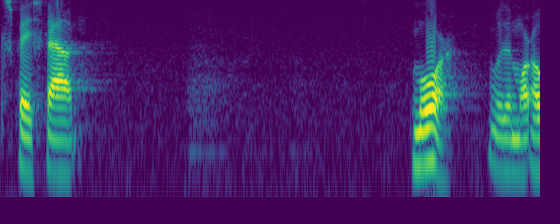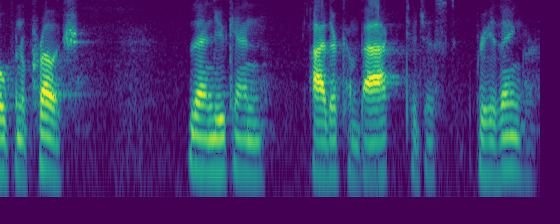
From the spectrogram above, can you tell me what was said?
spaced out more with a more open approach, then you can either come back to just breathing or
